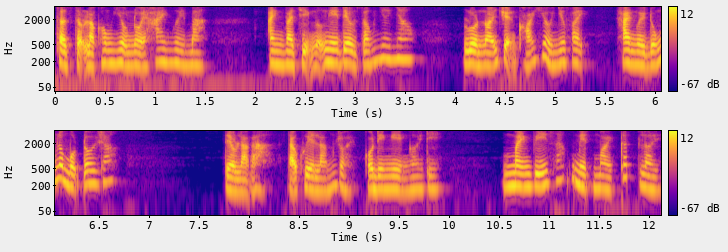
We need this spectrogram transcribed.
Thật sự là không hiểu nổi hai người mà. Anh và chị ngữ nghe đều giống như nhau. Luôn nói chuyện khó hiểu như vậy. Hai người đúng là một đôi đó. Tiểu lạc à, đã khuya lắm rồi, cô đi nghỉ ngơi đi. Mạnh ví giác mệt mỏi cất lời.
